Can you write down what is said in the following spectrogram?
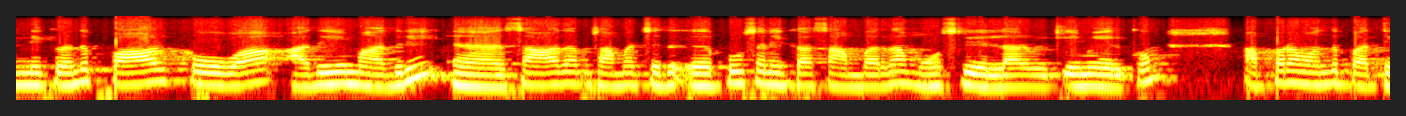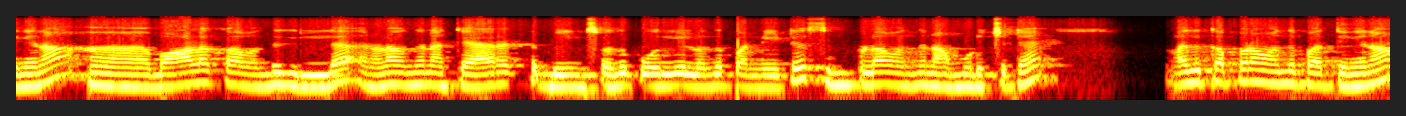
இன்னைக்கு வந்து பால் கோவா அதே மாதிரி சாதம் சமைச்சது பூசணிக்காய் சாம்பார் தான் மோஸ்ட்லி எல்லார் வீட்லேயுமே இருக்கும். அப்புறம் வந்து பார்த்தீங்கன்னா வாழைக்காய் வந்து இல்லை. அதனால வந்து நான் கேரட் பீன்ஸ் வந்து பொரியல் வந்து பண்ணிட்டு சிம்பிளாக வந்து நான் முடிச்சிட்டேன். அதுக்கப்புறம் வந்து பார்த்தீங்கன்னா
